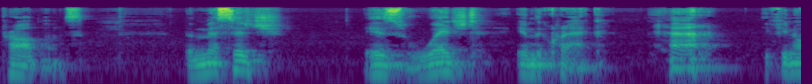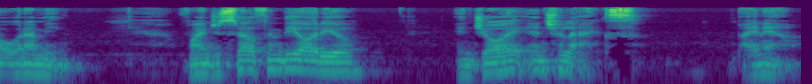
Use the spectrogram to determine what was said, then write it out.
problems. The message is wedged in the crack, if you know what I mean. Find yourself in the audio, enjoy and chillax. Bye now.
